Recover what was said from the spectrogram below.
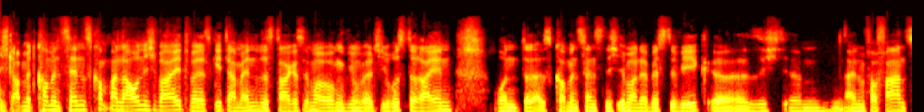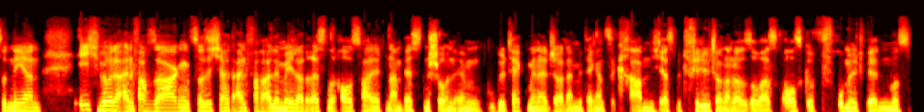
ich glaube, mit Common Sense kommt man da auch nicht weit, weil es geht ja am Ende des Tages immer irgendwie um welche Juristereien und da ist Common Sense nicht immer der beste Weg, äh, sich ähm, einem Verfahren zu nähern. Ich würde einfach sagen, zur Sicherheit einfach alle Mailadressen raushalten, am besten schon im Google Tag Manager, damit der ganze Kram nicht erst mit Filtern oder sowas rausgefrummelt werden muss.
